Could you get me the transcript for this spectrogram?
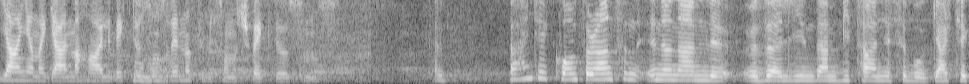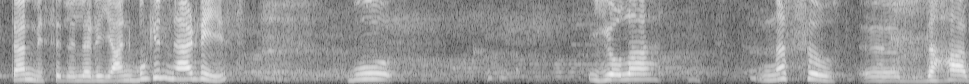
yan yana gelme hali bekliyorsunuz ve nasıl bir sonuç bekliyorsunuz? Bence konferansın en önemli özelliğinden bir tanesi bu. Gerçekten meseleleri yani bugün neredeyiz? Bu yola nasıl e, daha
